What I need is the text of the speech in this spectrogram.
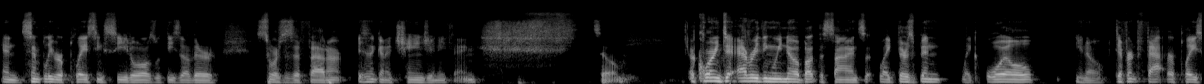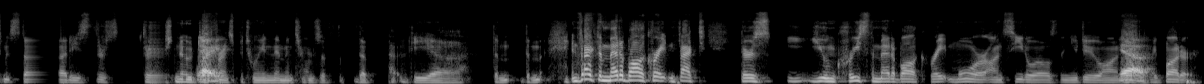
and simply replacing seed oils with these other sources of fat aren't isn't going to change anything. So, according to everything we know about the science, like there's been like oil, you know, different fat replacement studies. There's there's no difference between them in terms of the the, the uh the, the in fact the metabolic rate in fact there's you increase the metabolic rate more on seed oils than you do on Yeah. like butter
